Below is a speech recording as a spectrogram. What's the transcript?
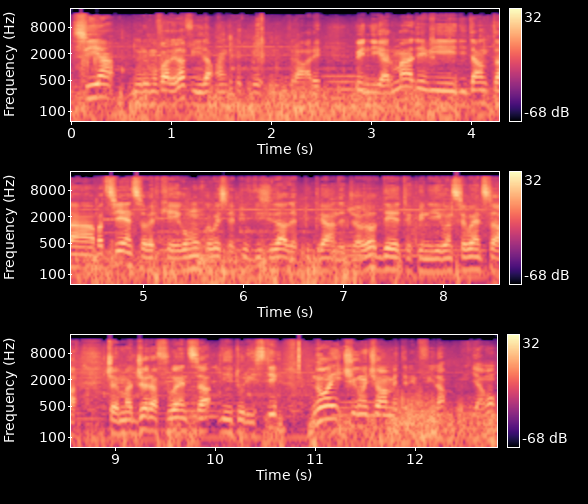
sia dovremo fare la fila anche per entrare. Quindi armatevi di tanta pazienza perché comunque questo è più visitato, il più grande, già ve l'ho detto e quindi di conseguenza c'è maggiore affluenza di turisti. Noi ci cominciamo a mettere in fila. Andiamo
